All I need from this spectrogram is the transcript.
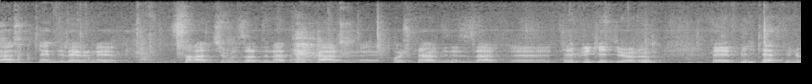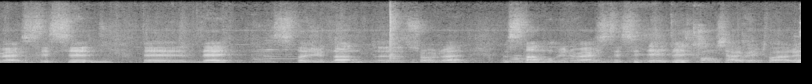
da kendilerini sanatçımız adına tekrar e, hoş geldinizler, e, tebrik ediyorum. Bilkent Üniversitesi de stajından sonra İstanbul Üniversitesi Devlet Konservatuarı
